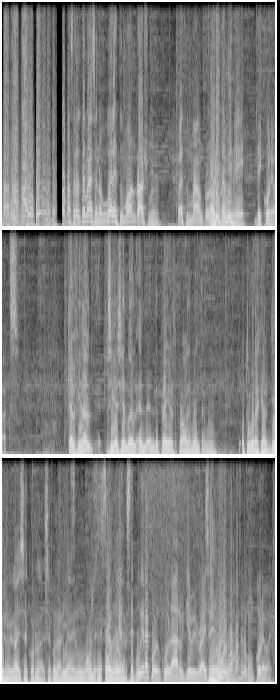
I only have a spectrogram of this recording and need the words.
Vamos a hacer el tema de eso, ¿no? ¿Cuál es tu Mount Rushmore? ¿Cuál es tu Mount Rushmore Ahorita mismo. de, de corebacks? Que al final eh, sigue siendo el, el- el de players probablemente, ¿no? ¿O tú crees que Jerry Rice se, cola- se colaría en un all- Se all pudiera, se pudiera col- colar Jerry Rice. Seguro. Vamos a hacerlo con corebacks.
